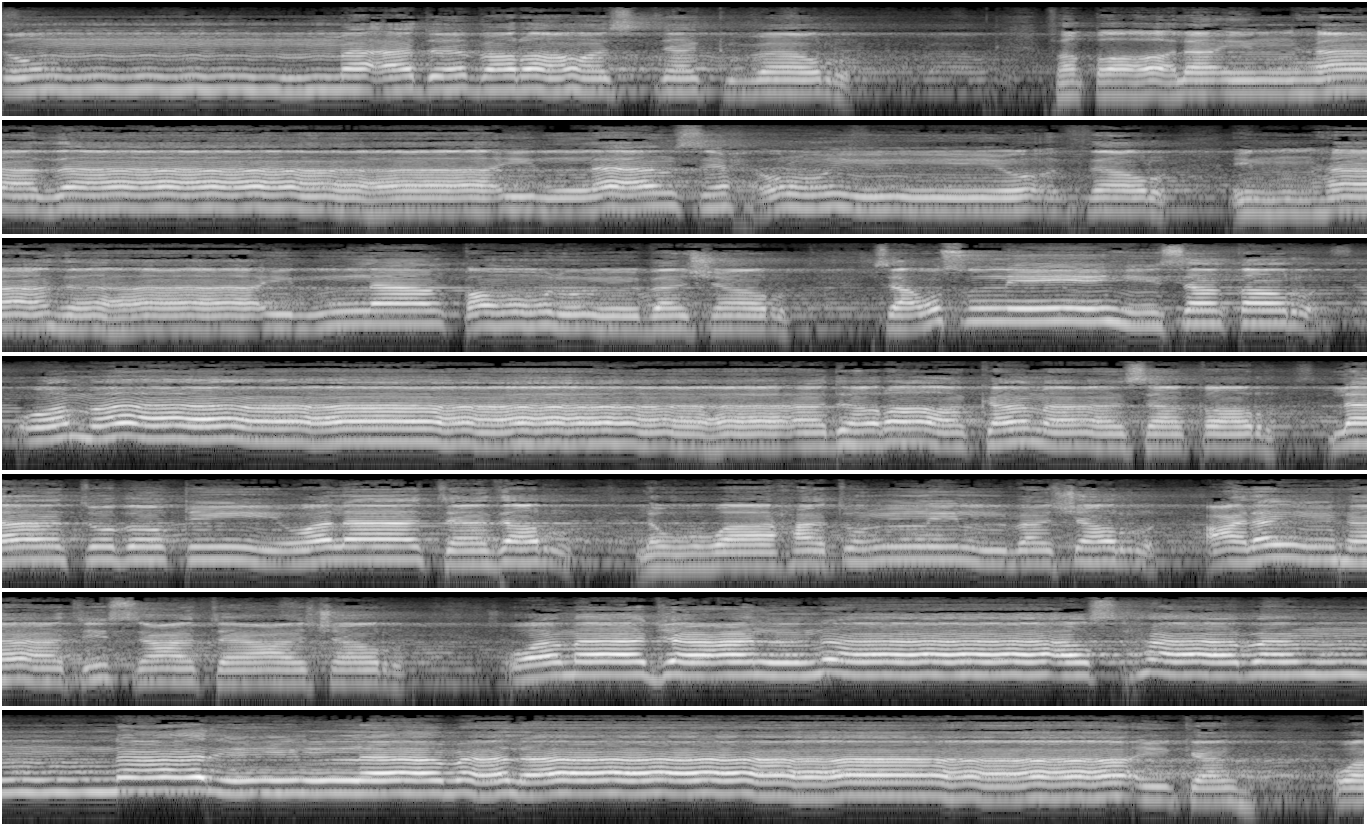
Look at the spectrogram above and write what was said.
ثم أدبر واستكبر فقال إن هذا إلا سحر يؤثر إن هذا إلا قول البشر سأصليه سقر وما أدراك ما سقر. لا تبقي ولا تذر. لواحة للبشر عليها تسعة عشر. وما جعلنا أصحاب النار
